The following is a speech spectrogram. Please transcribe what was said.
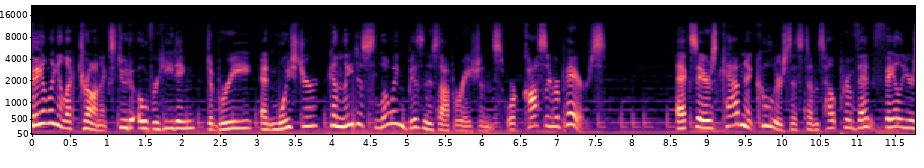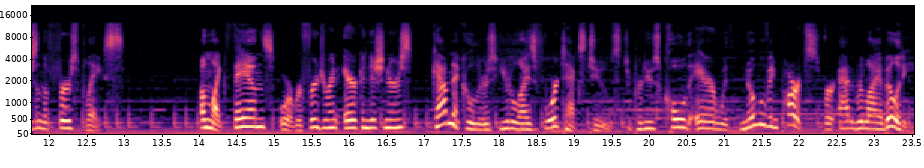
Failing electronics due to overheating, debris, and moisture can lead to slowing business operations or costly repairs. EXAIR's cabinet cooler systems help prevent failures in the first place. Unlike fans or refrigerant air conditioners, cabinet coolers utilize vortex tubes to produce cold air with no moving parts for added reliability.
